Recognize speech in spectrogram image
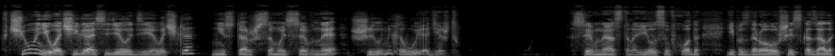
В чуме у очага сидела девочка, не старше самой Севне, шила меховую одежду. Севна остановилась у входа и, поздоровавшись, сказала,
